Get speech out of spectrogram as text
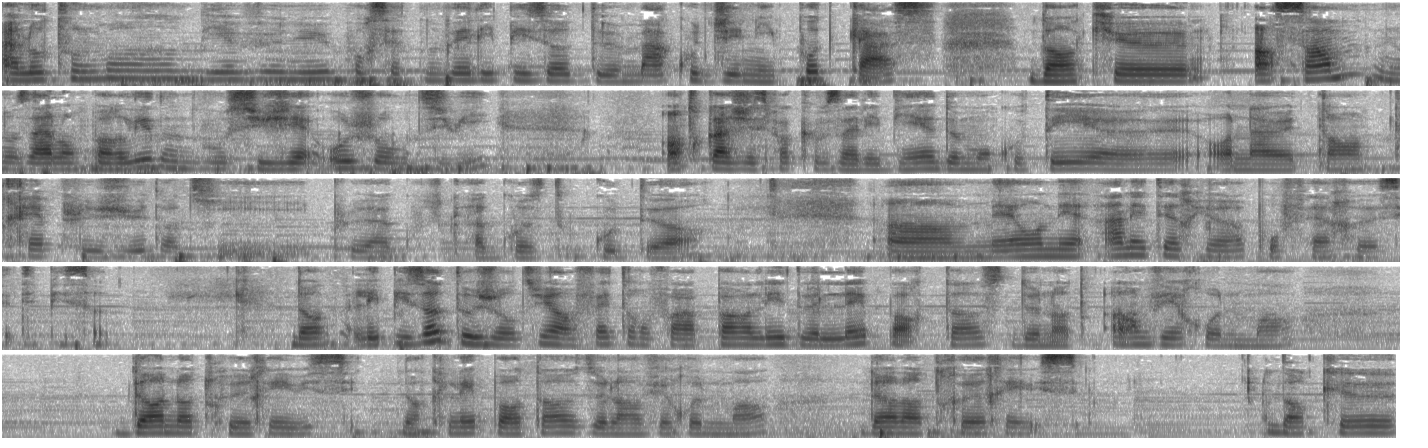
Allô tout le monde, bienvenue pour cet nouvel épisode de Maku Jenny Podcast. Donc, euh, ensemble, nous allons parler d'un nouveau sujet aujourd'hui. En tout cas, j'espère que vous allez bien. De mon côté, euh, on a un temps très pluvieux, donc il pleut à, cause de gouttes dehors. Euh, mais on est à l'intérieur pour faire cet épisode. Donc, l'épisode d'aujourd'hui, en fait, on va parler de l'importance de notre environnement dans notre réussite. Donc, l'importance de l'environnement dans notre réussite. Donc, euh,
